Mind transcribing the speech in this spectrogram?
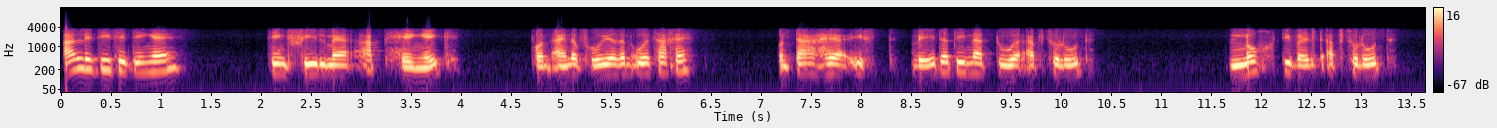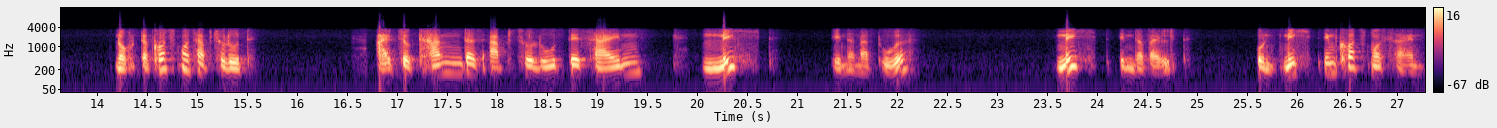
Alle diese Dinge sind vielmehr abhängig von einer früheren Ursache und daher ist weder die Natur absolut, noch die Welt absolut, noch der Kosmos absolut. Also kann das absolute Sein nicht in der Natur, nicht in der Welt und nicht im Kosmos sein.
